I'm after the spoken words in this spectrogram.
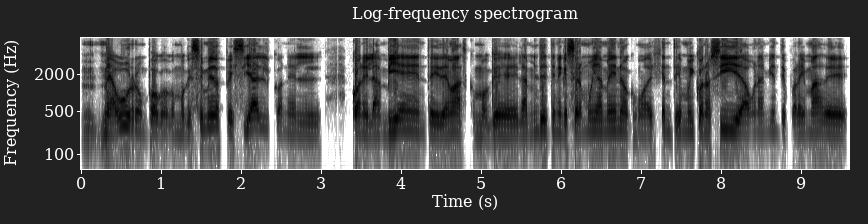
me aburro un poco, como que soy medio especial con el, con el ambiente y demás. Como que el ambiente tiene que ser muy ameno, como de gente muy conocida, un ambiente por ahí más de,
